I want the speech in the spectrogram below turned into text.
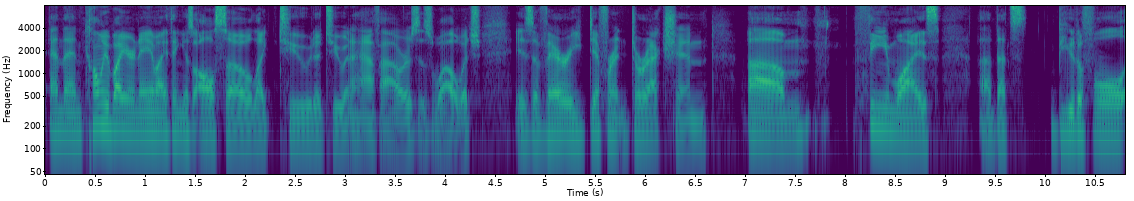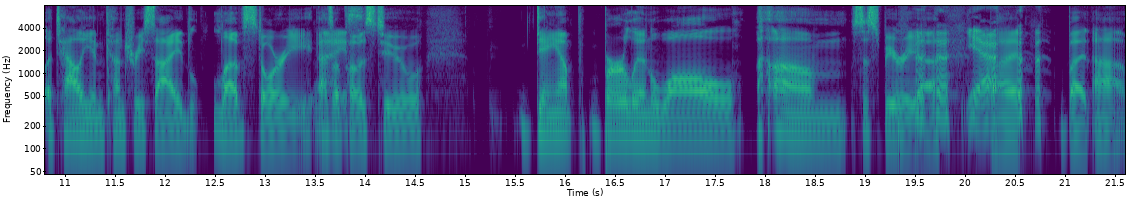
And then Call Me by Your Name, I think, is also like two to two and a half hours as well, which is a very different direction um, theme wise. Uh, that's beautiful Italian countryside love story as opposed to damp Berlin Wall um, Suspiria yeah, but but uh,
